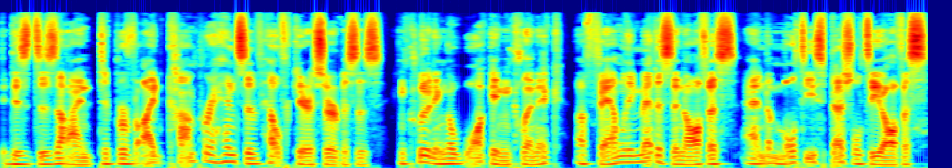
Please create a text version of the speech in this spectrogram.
It is designed to provide comprehensive healthcare services, including a walk in clinic, a family medicine office, and a multi specialty office.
